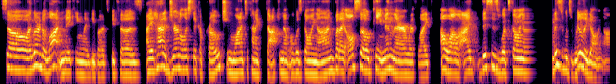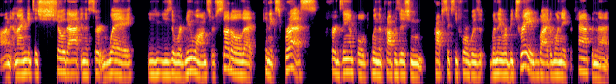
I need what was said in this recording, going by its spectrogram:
So I learned a lot in making Ladybuds because I had a journalistic approach and wanted to kind of document what was going on. But I also came in there with like, oh well, I this is what's going on. This is what's really going on. And I need to show that in a certain way. You use the word nuance or subtle that can express, for example, when the proposition Prop 64 was when they were betrayed by the one acre cap and that,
